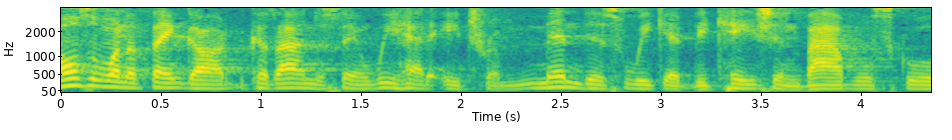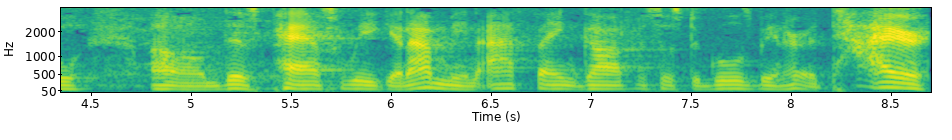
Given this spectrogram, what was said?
Also, want to thank God because I understand we had a tremendous week at Vacation Bible School um, this past week. And I mean, I thank God for Sister Goolsby and her entire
